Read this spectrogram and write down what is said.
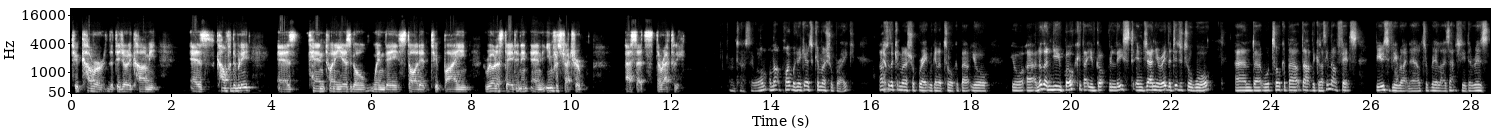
to cover the digital economy as comfortably as 10, 20 years ago when they started to buying real estate and, and infrastructure assets directly. Fantastic. Well, on, on that point, we're going to go to commercial break. After yep. the commercial break, we're going to talk about your your uh, another new book that you've got released in January, The Digital War, and uh, we'll talk about that because I think that fits beautifully right now to realize actually there is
